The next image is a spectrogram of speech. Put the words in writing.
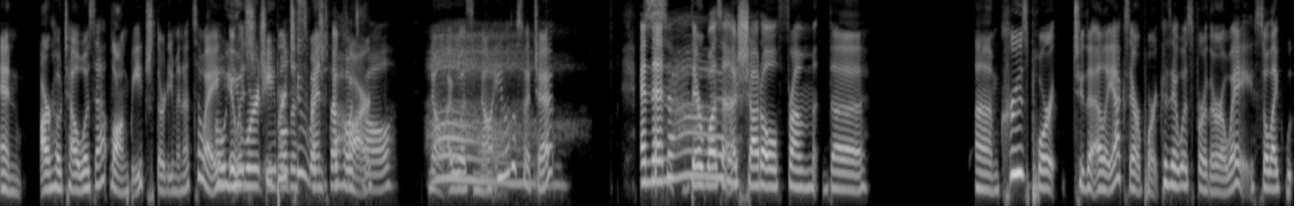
and our hotel was at Long Beach, 30 minutes away. Oh, it you cheaper able to, to rent the a car. No, I was not able to switch it. And then there wasn't a shuttle from the um cruise port to the LAX airport because it was further away. So like w-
